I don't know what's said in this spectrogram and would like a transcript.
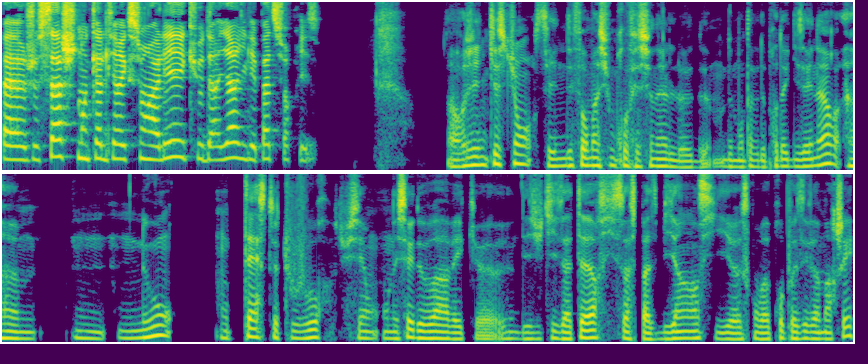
bah, je sache dans quelle direction aller et que derrière il n'y ait pas de surprise. Alors j'ai une question, c'est une déformation professionnelle de, de, mon taf de product designer. nous, on teste toujours, tu sais, on, essaye de voir avec euh, des utilisateurs si ça se passe bien, si euh, ce qu'on va proposer va marcher.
